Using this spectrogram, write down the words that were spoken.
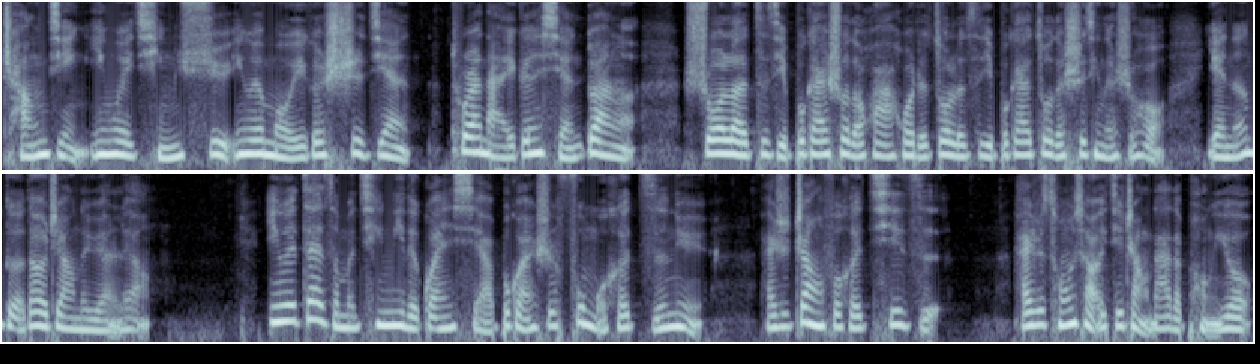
场景、因为情绪、因为某一个事件突然哪一根弦断了，说了自己不该说的话，或者做了自己不该做的事情的时候，也能得到这样的原谅。因为再怎么亲密的关系啊，不管是父母和子女，还是丈夫和妻子。还是从小一起长大的朋友，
